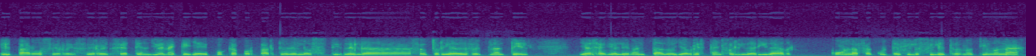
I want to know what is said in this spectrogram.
el paro se, se, atendió en aquella época por parte de los de las autoridades del plantel, ya se había levantado y ahora está en solidaridad con la Facultad de Filosofía y Letras, no tiene una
